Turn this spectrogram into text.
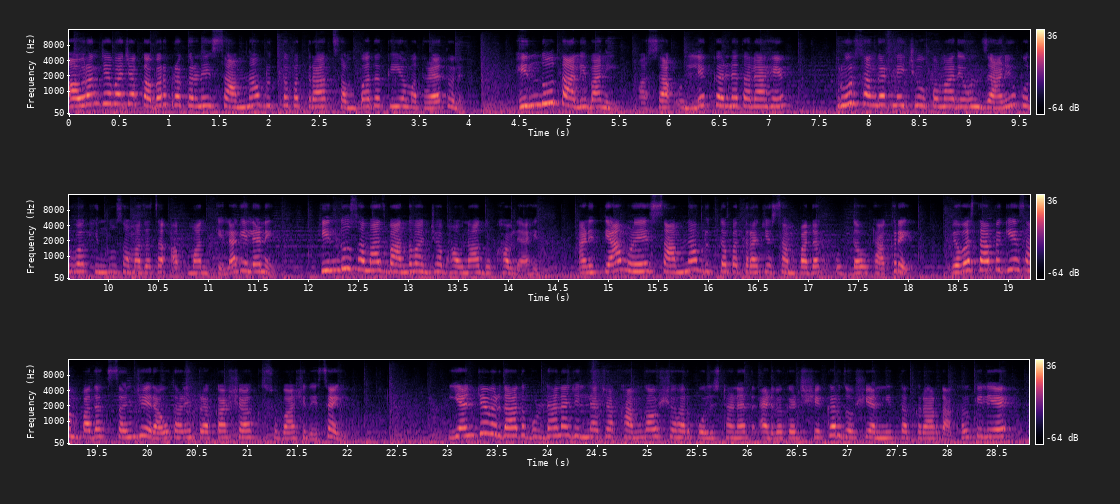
औरंगजेबाच्या कबर प्रकरणी सामना वृत्तपत्रात संपादकीय मथळ्यातून हिंदू तालिबानी असा उल्लेख करण्यात आला आहे. क्रूर संघटनेची उपमा देऊन जाणीवपूर्वक हिंदू समाजाचा अपमान केला गेल्याने हिंदू समाज बांधवांच्या भावना दुखावल्या आहेत आणि त्यामुळे सामना वृत्तपत्राचे संपादक उद्धव ठाकरे व्यवस्थापकीय संपादक संजय राऊत आणि प्रकाशक सुभाष देसाई यांच्या विरोधात बुलढाणा जिल्ह्याच्या खामगाव शहर पोलीस ठाण्यात ॲडव्होकेट शेखर जोशी यांनी तक्रार दाखल केली आहे.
